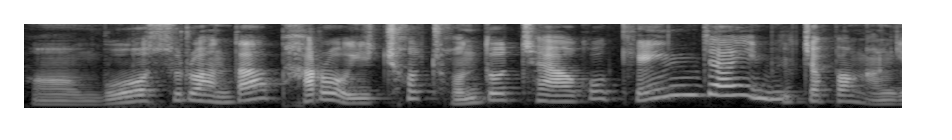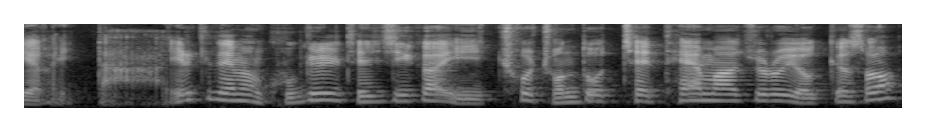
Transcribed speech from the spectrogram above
어, 무엇으로 한다? 바로 이 초전도체하고 굉장히 밀접한 관계가 있다. 이렇게 되면 국일 제지가 이 초전도체 테마주로 엮여서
